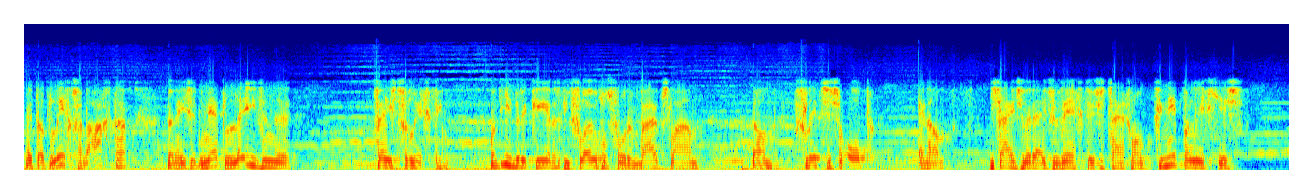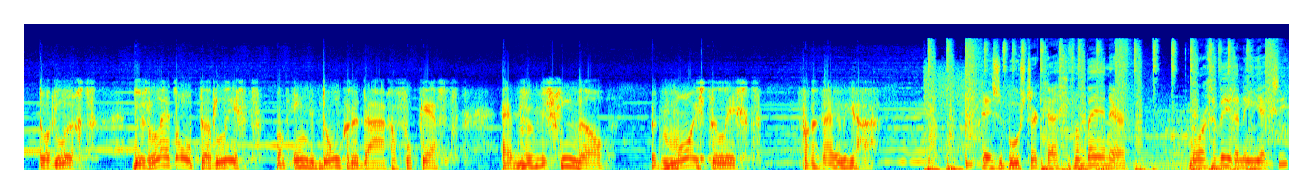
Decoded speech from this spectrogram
met dat licht van achter, dan is het net levende feestverlichting. Want iedere keer als die vleugels voor hun buik slaan, dan flitsen ze op en dan zijn ze weer even weg. Dus het zijn gewoon knipperlichtjes door de lucht. Dus let op dat licht, want in de donkere dagen voor kerst hebben we misschien wel het mooiste licht van het hele jaar. Deze booster krijg je van BNR. Morgen weer een injectie?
